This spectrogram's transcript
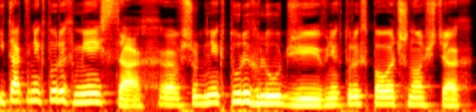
I tak w niektórych miejscach, e, wśród niektórych ludzi, w niektórych społecznościach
